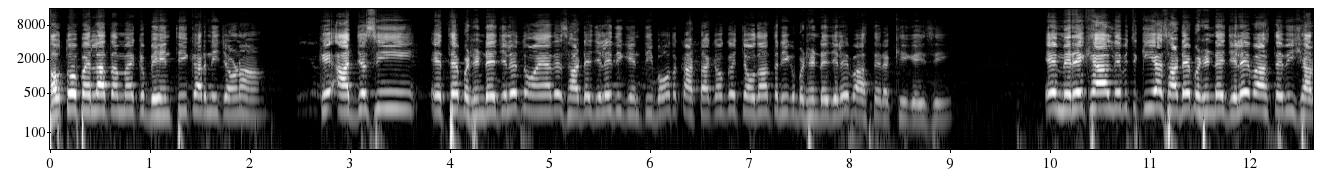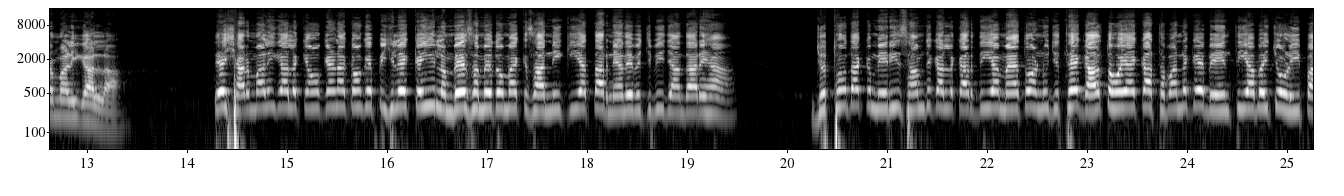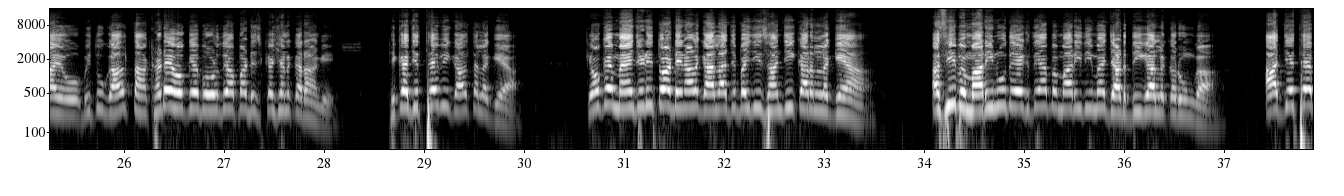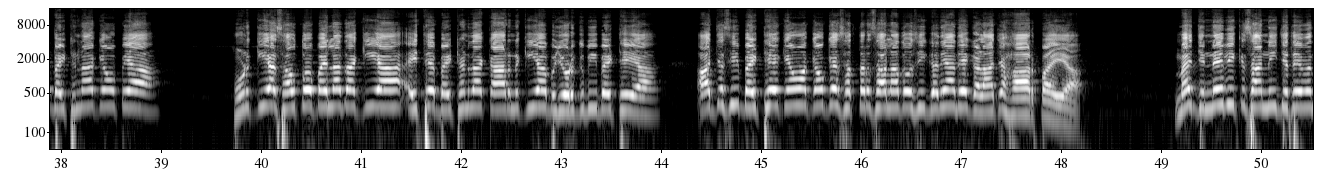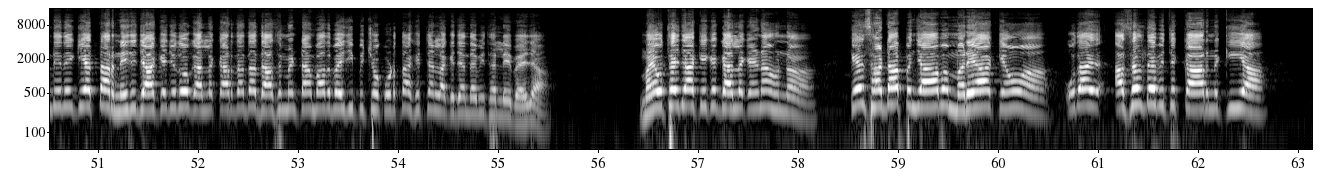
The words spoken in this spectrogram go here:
ਸਭ ਤੋਂ ਪਹਿਲਾਂ ਤਾਂ ਮੈਂ ਇੱਕ ਬੇਨਤੀ ਕਰਨੀ ਚਾਹਣਾ ਕਿ ਅੱਜ ਅਸੀਂ ਇੱਥੇ ਬਠਿੰਡੇ ਜ਼ਿਲ੍ਹੇ ਤੋਂ ਆਏ ਹਾਂ ਤੇ ਸਾਡੇ ਜ਼ਿਲ੍ਹੇ ਦੀ ਗਿਣਤੀ ਬਹੁਤ ਘੱਟ ਆ ਕਿਉਂਕਿ 14 ਤਰੀਕ ਬਠਿੰਡੇ ਜ਼ਿਲ੍ਹੇ ਵਾਸਤੇ ਰੱਖੀ ਗਈ ਸੀ। ਇਹ ਮੇਰੇ ਖਿਆਲ ਦੇ ਵਿੱਚ ਕੀ ਆ, ਸਾਡੇ ਬਠਿੰਡੇ ਜ਼ਿਲ੍ਹੇ ਵਾਸਤੇ ਵੀ ਸ਼ਰਮ ਵਾਲੀ ਗੱਲ ਆ। ਤੇ ਸ਼ਰਮ ਵਾਲੀ ਗੱਲ ਕਿਉਂ ਕਹਿਣਾ? ਕਿਉਂਕਿ ਪਿਛਲੇ ਕਈ ਲੰਬੇ ਸਮੇਂ ਤੋਂ ਮੈਂ ਕਿਸਾਨੀ ਕੀ ਆ, ਧਰਨਿਆਂ ਦੇ ਵਿੱਚ ਵੀ ਜਾਂਦਾ ਰਿਹਾ। ਜਿੱਥੋਂ ਤੱਕ ਮੇਰੀ ਸਮਝ ਗੱਲ ਕਰਦੀ ਆ, ਮੈਂ ਤੁਹਾਨੂੰ ਜਿੱਥੇ ਗਲਤ ਹੋਇਆ ਇੱਕ ਹੱਥ ਬੰਨ ਕੇ ਬੇਨਤੀ ਆ ਬਈ ਝੋਲੀ ਪਾਇਓ ਵੀ ਤੂੰ ਗਲਤ ਆ, ਖੜੇ ਹੋ ਕੇ ਬੋਲਦੇ ਆਪਾਂ ਡਿਸਕਸ਼ਨ ਕਰਾਂਗੇ। ਠੀਕ ਹੈ, ਜਿੱਥੇ ਵੀ ਗਲਤ ਲੱਗਿਆ। ਕਿਉਂਕਿ ਮੈਂ ਜਿਹੜੀ ਤੁਹਾਡੇ ਨਾਲ ਗੱਲ ਅੱਜ ਬਈ ਜੀ ਸਾਂਝੀ ਕਰਨ ਲੱਗਿਆ, ਅਸੀਂ ਬਿਮਾਰੀ ਨੂੰ ਦੇਖਦੇ ਆ ਬਿਮਾਰੀ ਦੀ ਮੈਂ ਜੜ ਦੀ ਗੱਲ ਕਰੂੰਗਾ। ਅੱਜ ਇੱਥੇ ਬੈਠਣਾ ਕਿਉਂ ਪਿਆ? ਹੁਣ ਕੀ ਆ, ਸਭ ਤੋਂ ਪਹਿਲਾਂ ਤਾਂ ਕੀ ਆ, ਇੱਥੇ ਬੈਠਣ ਦਾ ਕਾਰਨ ਕੀ ਆ? ਬਜ਼ੁਰਗ ਵੀ ਬੈਠੇ ਆ। ਅੱਜ ਅਸੀਂ ਬੈਠੇ ਕਿਉਂ ਆ? ਕਿਉਂਕਿ 70 ਸਾਲਾਂ ਤੋਂ ਅਸੀਂ ਗਧਿਆਂ ਦੇ ਗਲਾਂ 'ਚ ਹਾਰ ਪਾਏ ਆ। ਮੈਂ ਜਿੰਨੇ ਵੀ ਕਿਸਾਨੀ ਜਥੇਬੰਦੀ ਦੇ ਗਿਆ ਧਰਨੇ 'ਚ ਜਾ ਕੇ ਜਦੋਂ ਗੱਲ ਕਰਦਾ ਤਾਂ 10 ਮਿੰਟਾਂ ਬਾਅਦ ਬਾਈ ਜੀ ਪਿੱਛੋਂ ਕੁੜਤਾ ਖਿੱਚਣ ਲੱਗ ਜਾਂਦਾ ਵੀ ਥੱਲੇ ਬਹਿ ਜਾ। ਮੈਂ ਉੱਥੇ ਜਾ ਕੇ ਇੱਕ ਗੱਲ ਕਹਿਣਾ ਹੁੰਨਾ ਕਿ ਸਾਡਾ ਪੰਜਾਬ ਮਰਿਆ ਕਿਉਂ ਆ? ਉਹਦਾ ਅਸਲ ਦੇ ਵਿੱਚ ਕਾਰਨ ਕੀ ਆ?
